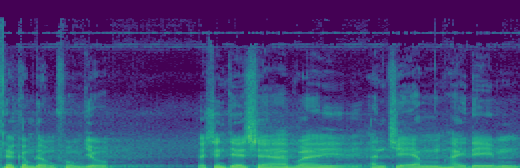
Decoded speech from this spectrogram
Thưa công đồng phụng vụ Tôi xin chia sẻ với anh chị em hai điểm.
